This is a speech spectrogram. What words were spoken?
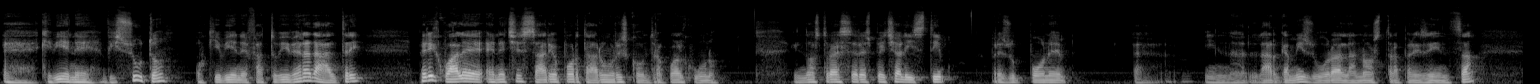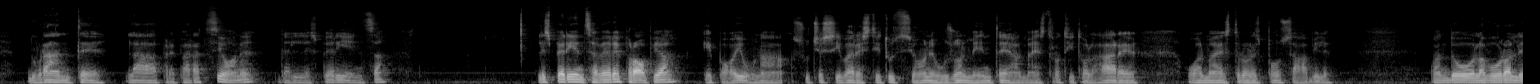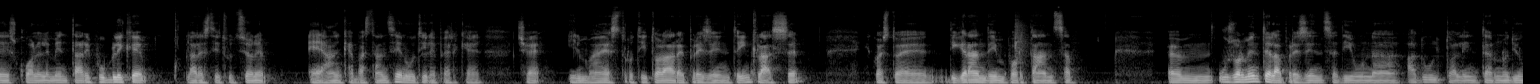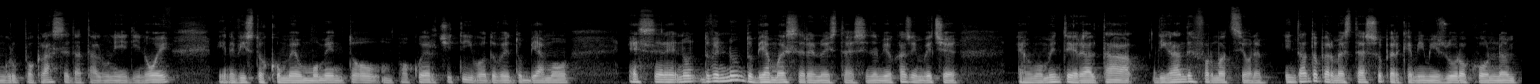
eh, che viene vissuto o che viene fatto vivere ad altri, per il quale è necessario portare un riscontro a qualcuno. Il nostro essere specialisti presuppone eh, in larga misura la nostra presenza durante la preparazione dell'esperienza, l'esperienza vera e propria e poi una successiva restituzione usualmente al maestro titolare o al maestro responsabile. Quando lavoro alle scuole elementari pubbliche la restituzione è anche abbastanza inutile perché c'è il maestro titolare presente in classe e questo è di grande importanza. Um, usualmente la presenza di un adulto all'interno di un gruppo classe da taluni di noi viene visto come un momento un po' coercitivo dove dobbiamo essere, non, dove non dobbiamo essere noi stessi. Nel mio caso invece è un momento in realtà di grande formazione, intanto per me stesso perché mi misuro con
